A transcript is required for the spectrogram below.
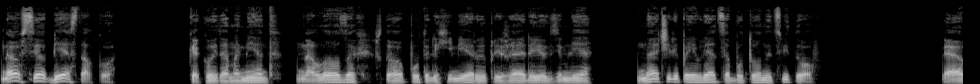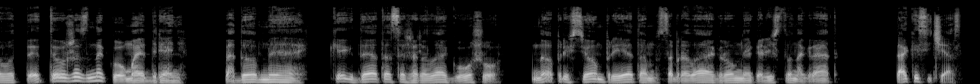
Но все без толку. В какой-то момент на лозах, что опутали химеру и прижали ее к земле, начали появляться бутоны цветов. А вот это уже знакомая дрянь. Подобная когда-то сожрала Гошу, но при всем при этом собрала огромное количество наград. Так и сейчас.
